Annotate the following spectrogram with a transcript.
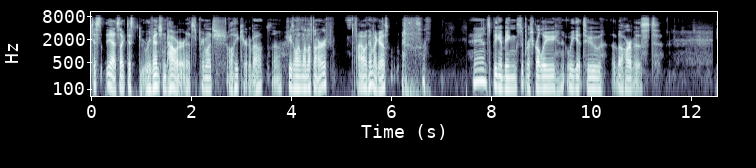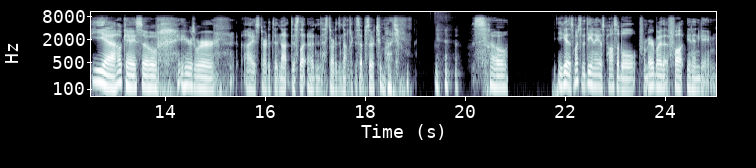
just yeah, it's like just revenge and power. That's pretty much all he cared about. So if he's the only one left on Earth, fine with him, I guess. and speaking of being super Skrully, we get to the harvest. Yeah, okay, so here's where I started to not dislike uh, started to not like this episode too much. so you get as much of the DNA as possible from everybody that fought in Endgame,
